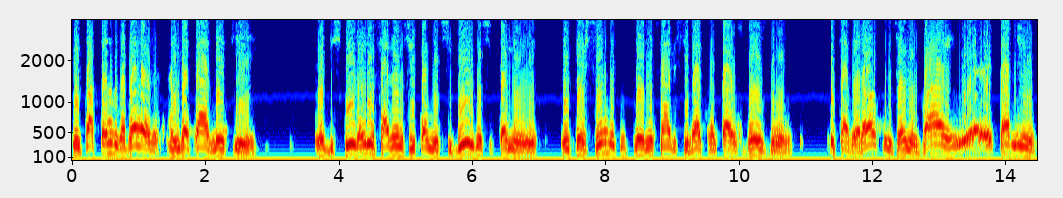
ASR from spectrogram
empatamos agora, ainda está meio que obscuro, aí não sabemos se estamos em segundo, se estamos em terceiro, porque não sabe se vai contar os gols do, o Taverópolis ou não vai, está meio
